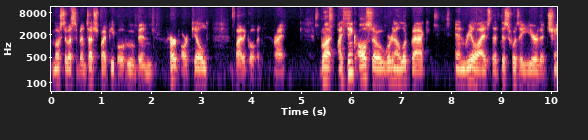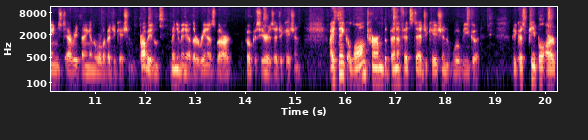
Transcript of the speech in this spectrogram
most of us have been touched by people who've been hurt or killed by the COVID, right? But I think also we're going to look back and realize that this was a year that changed everything in the world of education, probably in many, many other arenas, but our focus here is education. I think long term, the benefits to education will be good because people are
